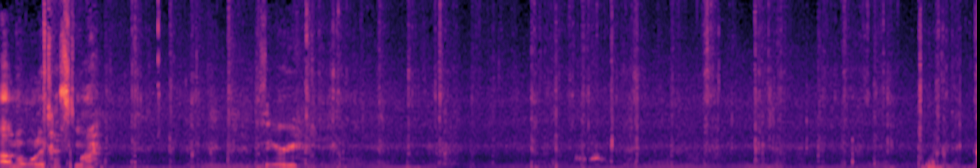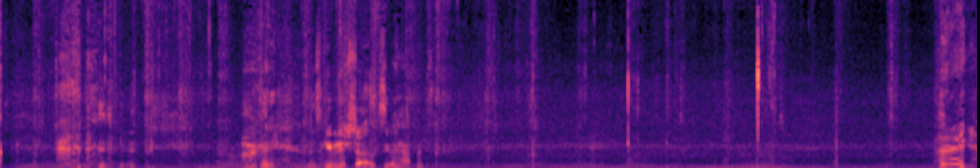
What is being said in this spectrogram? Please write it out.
I don't want to test my okay, let's give it a shot. Let's see what happens. All right,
